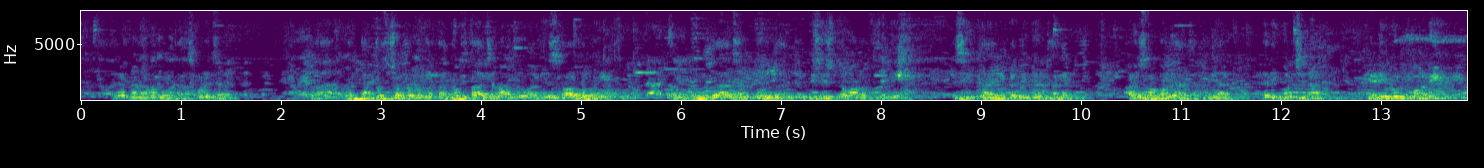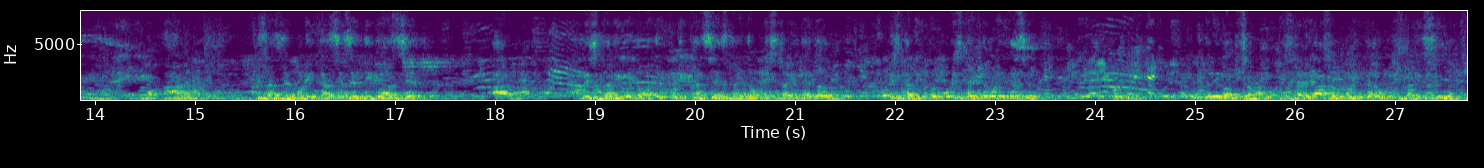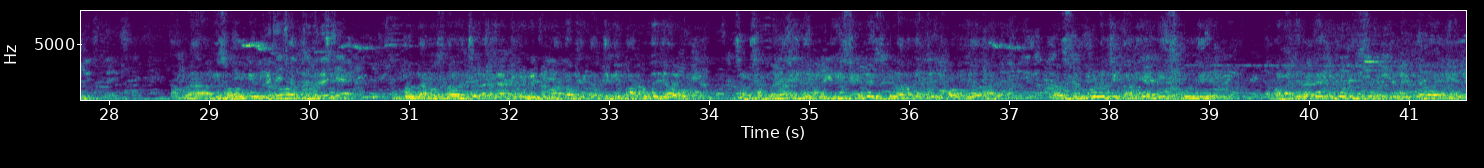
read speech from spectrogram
কাজ করেছেন। আছেন, আমাদের আছেন। বিশিষ্ট মানুষ শিক্ষায় দেরি করছি না। মর্নিং আর পরীক্ষা শেষের দিকে আসছে। আর উনিশ তারিখে তোমাদের পরীক্ষা শেষ, তাই তো উনিশ তারিখ, তাই তো? উনিশ তারিখ উনিশ তারিখে পরীক্ষা শেষ? তারিখ, উনিশ তারিখ আসল পরীক্ষা, উনিশ তারিখ শেষ আমরা আমি সকলকে সুন্দর ব্যবস্থা হচ্ছে রাজাকে বিভিন্ন মাধ্যম এখান থেকে ভারতে যাব। ছাত্রছাত্রীদের বিভিন্ন স্কুলে স্কুলে আমাদের যে ফর্ম দেওয়া হয় আমরা শুরু করেছি কালিয়াটি স্কুল দিয়ে। তারপর রাজারাকে দুটো বিশ্ববিদ্যালয় দিয়ে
